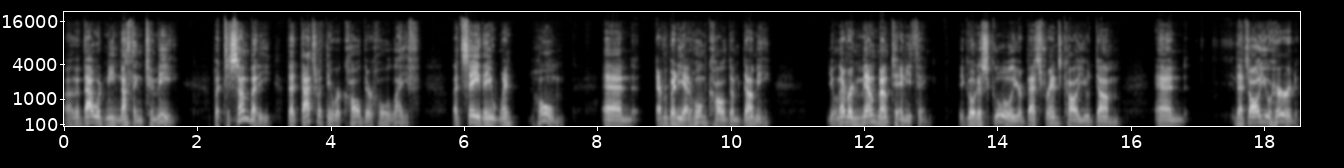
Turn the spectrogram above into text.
Uh, that would mean nothing to me, but to somebody that that's what they were called their whole life. Let's say they went home and everybody at home called them dummy. You'll never amount to anything. You go to school, your best friends call you dumb, and that's all you heard.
